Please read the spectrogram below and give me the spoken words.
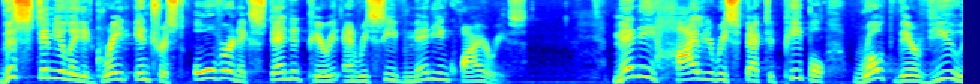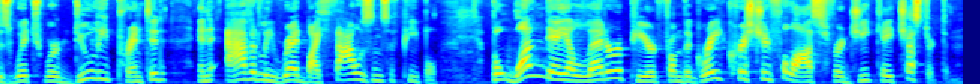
This stimulated great interest over an extended period and received many inquiries. Many highly respected people wrote their views, which were duly printed and avidly read by thousands of people. But one day a letter appeared from the great Christian philosopher G.K. Chesterton.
